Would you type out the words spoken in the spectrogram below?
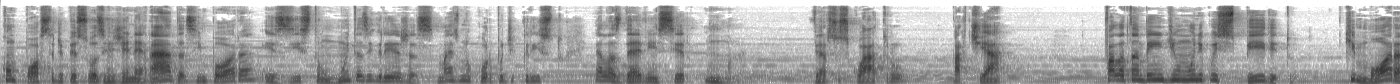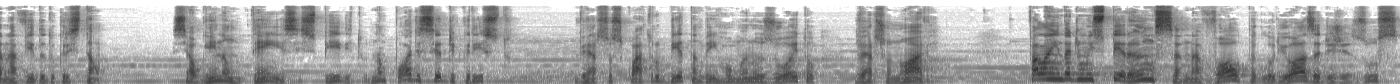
composta de pessoas regeneradas, embora existam muitas igrejas, mas no corpo de Cristo elas devem ser uma. Versos 4, parte A. Fala também de um único espírito que mora na vida do cristão. Se alguém não tem esse espírito, não pode ser de Cristo. Versos 4b também, Romanos 8, verso 9. Fala ainda de uma esperança na volta gloriosa de Jesus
